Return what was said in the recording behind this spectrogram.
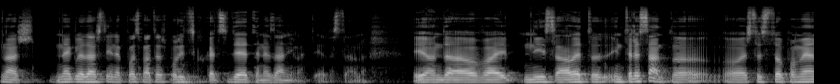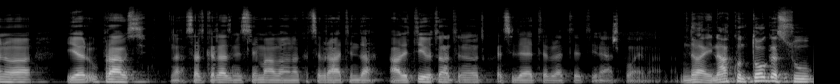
znaš, ne gledaš ti, ne posmatraš politiku kad si dete, ne zanima te jednostavno. I onda ovaj, nisam, ali eto, interesantno ovaj, što si to pomenuo, jer upravo si. Da, sad kad razmislim malo, ono, kad se vratim, da. Ali ti u tom trenutku kad si dete, brate, ti nemaš pojma. Da, i nakon toga su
